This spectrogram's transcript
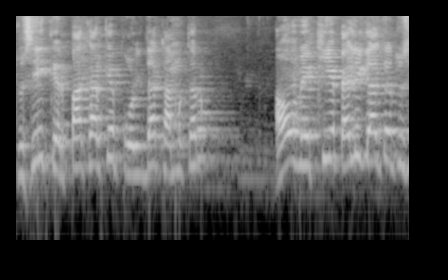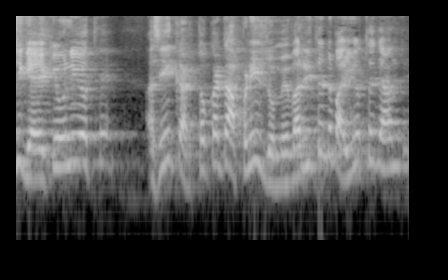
ਤੁਸੀਂ ਕਿਰਪਾ ਕਰਕੇ ਪੁਲ ਦਾ ਕੰਮ ਕਰੋ। ਆਓ ਵੇਖੀਏ, ਪਹਿਲੀ ਗੱਲ ਤਾਂ ਤੁਸੀਂ ਗਏ ਕਿਉਂ ਨਹੀਂ ਉੱਥੇ? ਅਸੀਂ ਘੱਟ ਤੋਂ ਘੱਟ ਆਪਣੀ ਜ਼ਿੰਮੇਵਾਰੀ ਤੇ ਨਿਭਾਈ ਉੱਥੇ ਜਾਣ ਦੀ।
